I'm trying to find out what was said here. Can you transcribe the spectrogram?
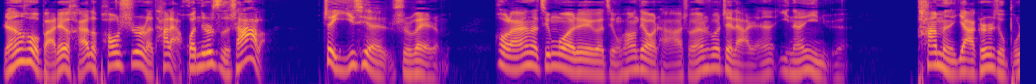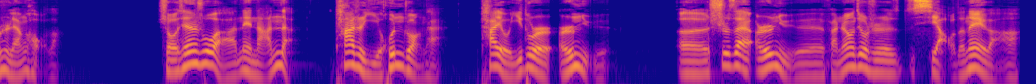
然后把这个孩子抛尸了，他俩换地自杀了。这一切是为什么？后来呢？经过这个警方调查，首先说这俩人一男一女，他们压根儿就不是两口子。首先说啊，那男的他是已婚状态，他有一对儿女，呃，是在儿女反正就是小的那个啊，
